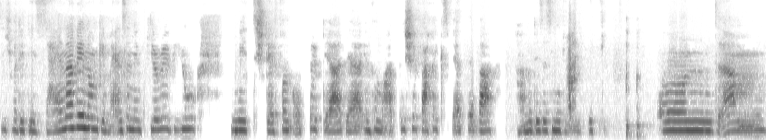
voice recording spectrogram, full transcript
Ich war die Designerin und gemeinsam im Peer Review mit Stefan Oppel, der der informatische Fachexperte war, haben wir dieses Modul entwickelt. Und ähm,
